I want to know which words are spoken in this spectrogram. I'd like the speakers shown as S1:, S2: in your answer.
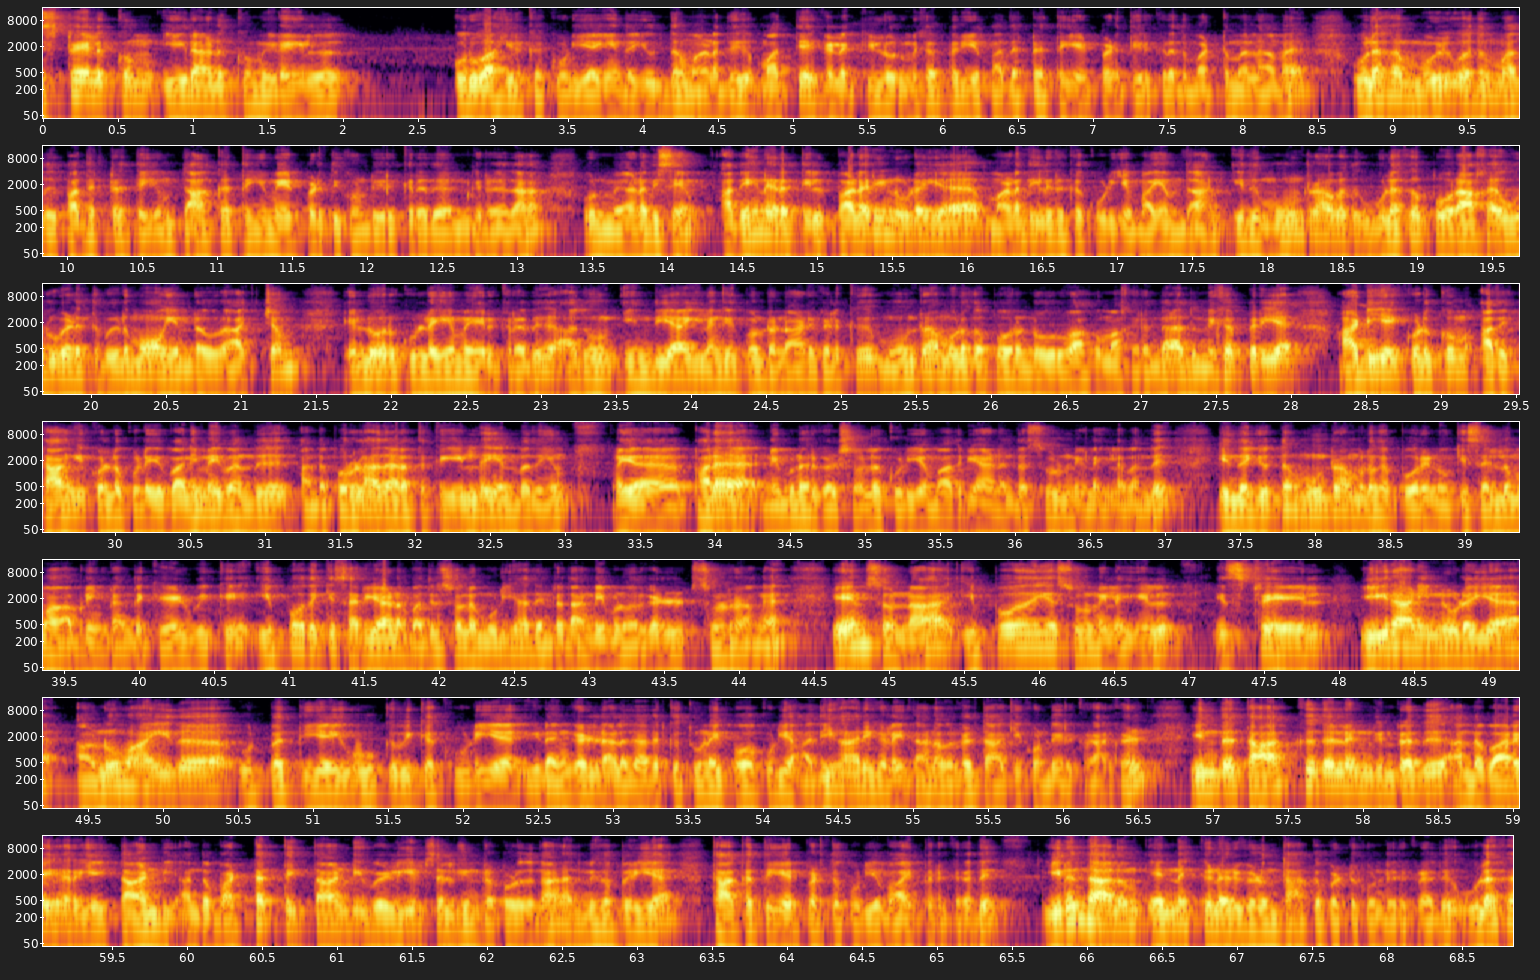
S1: இஸ்ரேலுக்கும் ஈரானுக்கும் இடையில் உருவாகி இருக்கக்கூடிய இந்த யுத்தமானது மத்திய கிழக்கில் ஒரு மிகப்பெரிய பதற்றத்தை ஏற்படுத்தி இருக்கிறது மட்டுமல்லாமல் உலகம் முழுவதும் அது பதற்றத்தையும் தாக்கத்தையும் ஏற்படுத்தி கொண்டு இருக்கிறது என்கிறது தான் உண்மையான விஷயம் அதே நேரத்தில் பலரினுடைய மனதில் இருக்கக்கூடிய பயம்தான் இது மூன்றாவது உலக போராக உருவெடுத்து விடுமோ என்ற ஒரு அச்சம் எல்லோருக்குள்ளேயுமே இருக்கிறது அதுவும் இந்தியா இலங்கை போன்ற நாடுகளுக்கு மூன்றாம் உலக போர் என்று உருவாகமாக இருந்தால் அது மிகப்பெரிய அடியை கொடுக்கும் அதை தாங்கிக் கொள்ளக்கூடிய வலிமை வந்து அந்த பொருளாதாரத்துக்கு இல்லை என்பதையும் பல நிபுணர்கள் சொல்லக்கூடிய மாதிரியான அந்த சூழ்நிலையில் வந்து இந்த யுத்தம் மூன்றாம் உலக போரை நோக்கி செல்லுமா அப்படிங்கிற அந்த கேள்விக்கு இப்போதைக்கு சரியான பதில் சொல்ல முடியாது என்று தான் நிபுணர்கள் சொல்கிறாங்க ஏன்னு சொன்னால் இப்போதைய சூழ்நிலையில் இஸ்ரேல் ஈரானினுடைய அணுவாயுத உற்பத்தியை ஊக்குவிக்கக்கூடிய இடங்கள் அல்லது அதற்கு துணை போகக்கூடிய அதிகாரிகளை தான் அவர்கள் தாக்கி கொண்டிருக்கிறார்கள் இந்த தாக்குதல் என்கின்றது அந்த வரையறையை தாண்டி அந்த வட்டத்தை தாண்டி வெளியில் செல்கின்ற பொழுதுதான் என்றால் அது மிகப்பெரிய தாக்கத்தை ஏற்படுத்தக்கூடிய வாய்ப்பு இருக்கிறது இருந்தாலும் எண்ணெய் கிணறுகளும் தாக்கப்பட்டு கொண்டிருக்கிறது உலக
